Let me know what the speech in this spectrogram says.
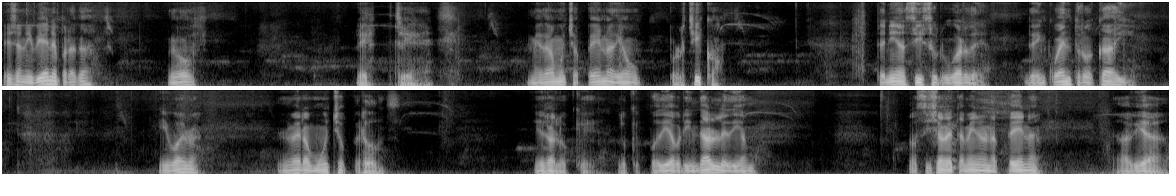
ella ni viene para acá. Este, me da mucha pena, digamos, por los chicos. Tenían sí su lugar de, de encuentro acá y, y bueno, no era mucho, pero era lo que, lo que podía brindarle, digamos. Los sillones también una pena. Había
